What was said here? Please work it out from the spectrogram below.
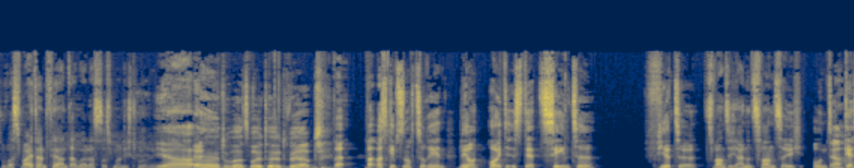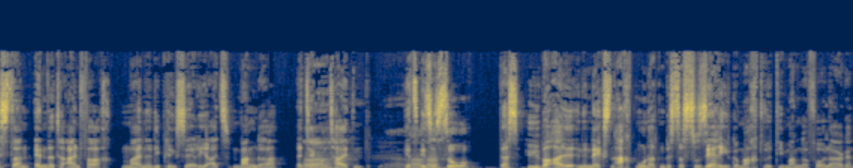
du warst weiter entfernt, aber lass das mal nicht drüber reden. Ja, äh, du warst weiter entfernt. Wa- wa- Was gibt's noch zu reden? Leon, heute ist der zehnte vierte 2021 und Ja. gestern endete einfach meine Lieblingsserie als Manga Attack Ah. on Titan. Jetzt ist es so, dass überall in den nächsten acht Monaten, bis das zur Serie gemacht wird, die Manga-Vorlage,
